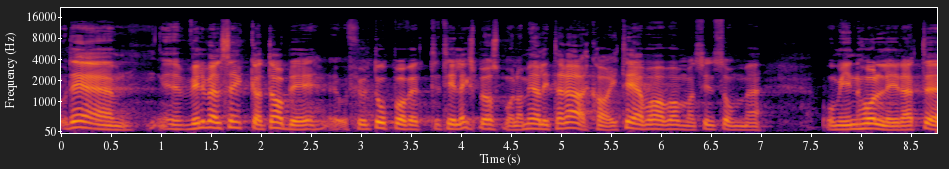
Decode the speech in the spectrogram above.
og Det eh, ville vel sikkert da bli fulgt opp av et tilleggsspørsmål av mer litterær karakter. Hva, hva man syns om, eh, om, innholdet i dette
